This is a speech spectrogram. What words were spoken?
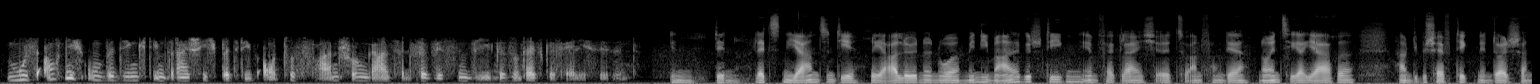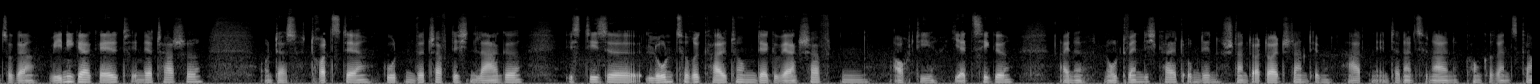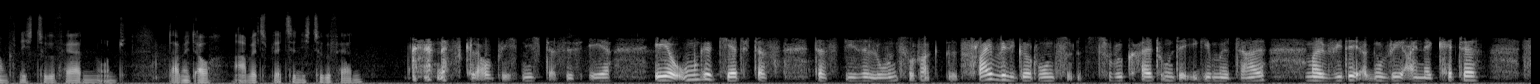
muss auch nicht unbedingt im Dreischichtbetrieb Autos fahren, schon gar nicht, wenn wir wissen, wie gesundheitsgefährlich sie sind. In den letzten Jahren sind die Reallöhne nur minimal gestiegen. Im Vergleich äh, zu Anfang der 90er Jahre haben die Beschäftigten in Deutschland sogar weniger Geld in der Tasche. Und das trotz der guten wirtschaftlichen Lage ist diese Lohnzurückhaltung der Gewerkschaften auch die jetzige eine Notwendigkeit, um den Standort Deutschland im harten internationalen Konkurrenzkampf nicht zu gefährden und damit auch Arbeitsplätze nicht zu gefährden? Das glaube ich nicht. Das ist eher eher umgekehrt, dass dass diese Lohnzurück, freiwillige Lohnzurückhaltung der IG Metall mal wieder irgendwie eine Kette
